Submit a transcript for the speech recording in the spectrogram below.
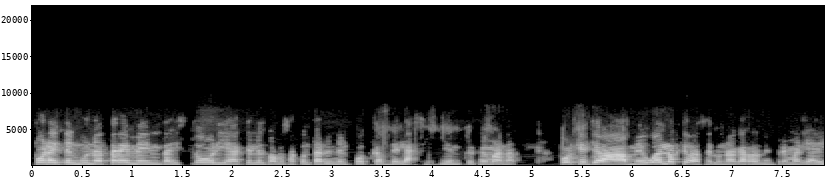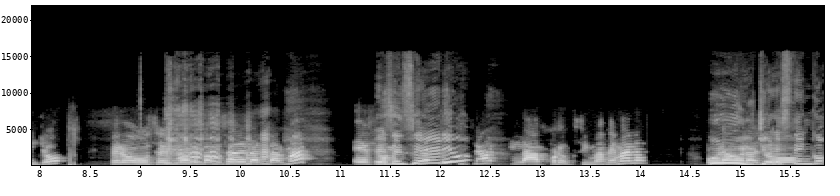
Por ahí tengo una tremenda historia que les vamos a contar en el podcast de la siguiente semana, porque ya me vuelo a que va a ser un agarrón entre María y yo, pero no les vamos a adelantar más. ¿Es en serio? La próxima semana. Por ahora yo, les tengo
